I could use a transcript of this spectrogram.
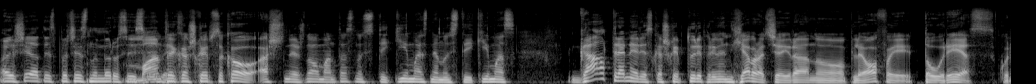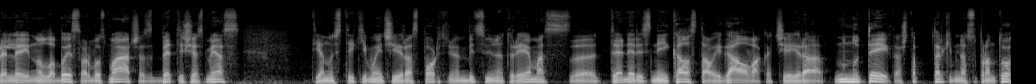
o išėjo tais pačiais numirusiais. Man tai kažkaip sakau, aš nežinau, man tas nusiteikimas, nenusiteikimas. Gal treneris kažkaip turi priminti, Hebra, čia yra, nu, playoffai taurės, kur realiai, nu, labai svarbus mačas, bet iš esmės tie nusteikimai čia yra sportinių ambicijų neturėjimas, e, treneris neįkals tau į galvą, kad čia yra nu, nuteikta. Aš, ta, tarkim, nesuprantu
